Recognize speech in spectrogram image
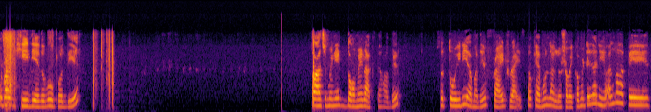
এবার ঘি দিয়ে দেবো উপর দিয়ে। পাঁচ মিনিট দমে রাখতে হবে। তো তৈরি আমাদের ফ্রাইড রাইস তো কেমন লাগল সবাই কমেন্টে জানিও। আল্লাহ হাফেজ।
